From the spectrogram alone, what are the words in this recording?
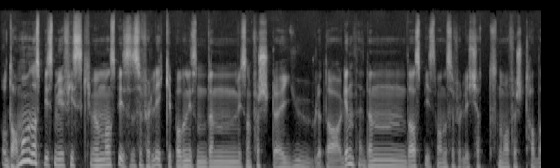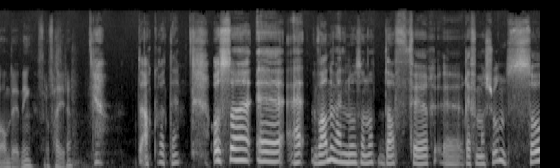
og da må man ha spist mye fisk, men man spiser selvfølgelig ikke på den, liksom, den liksom, første juledagen. Den, da spiser man selvfølgelig kjøtt når man først hadde anledning for å feire. Ja, Det er akkurat det. Og så eh, var det vel noe sånn at da før eh, reformasjonen, så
